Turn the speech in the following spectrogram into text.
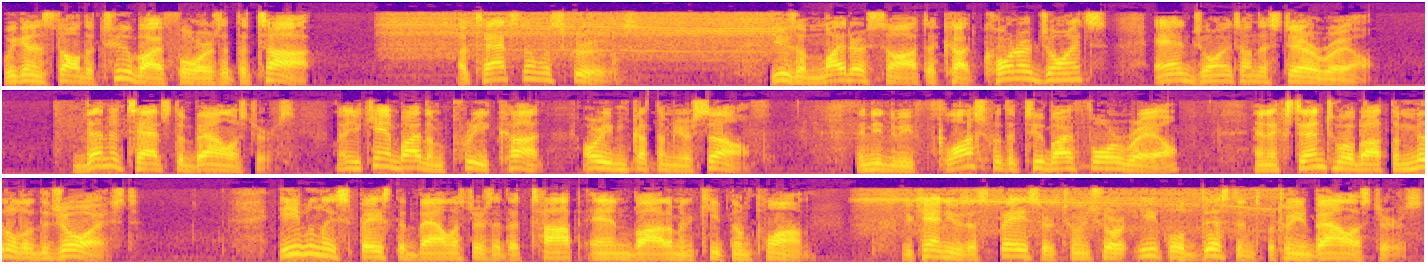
we can install the 2x4s at the top. Attach them with screws. Use a miter saw to cut corner joints and joints on the stair rail. Then attach the balusters. Now you can buy them pre-cut or can cut them yourself. They need to be flush with the 2x4 rail and extend to about the middle of the joist. Evenly space the balusters at the top and bottom and keep them plumb. You can use a spacer to ensure equal distance between balusters.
